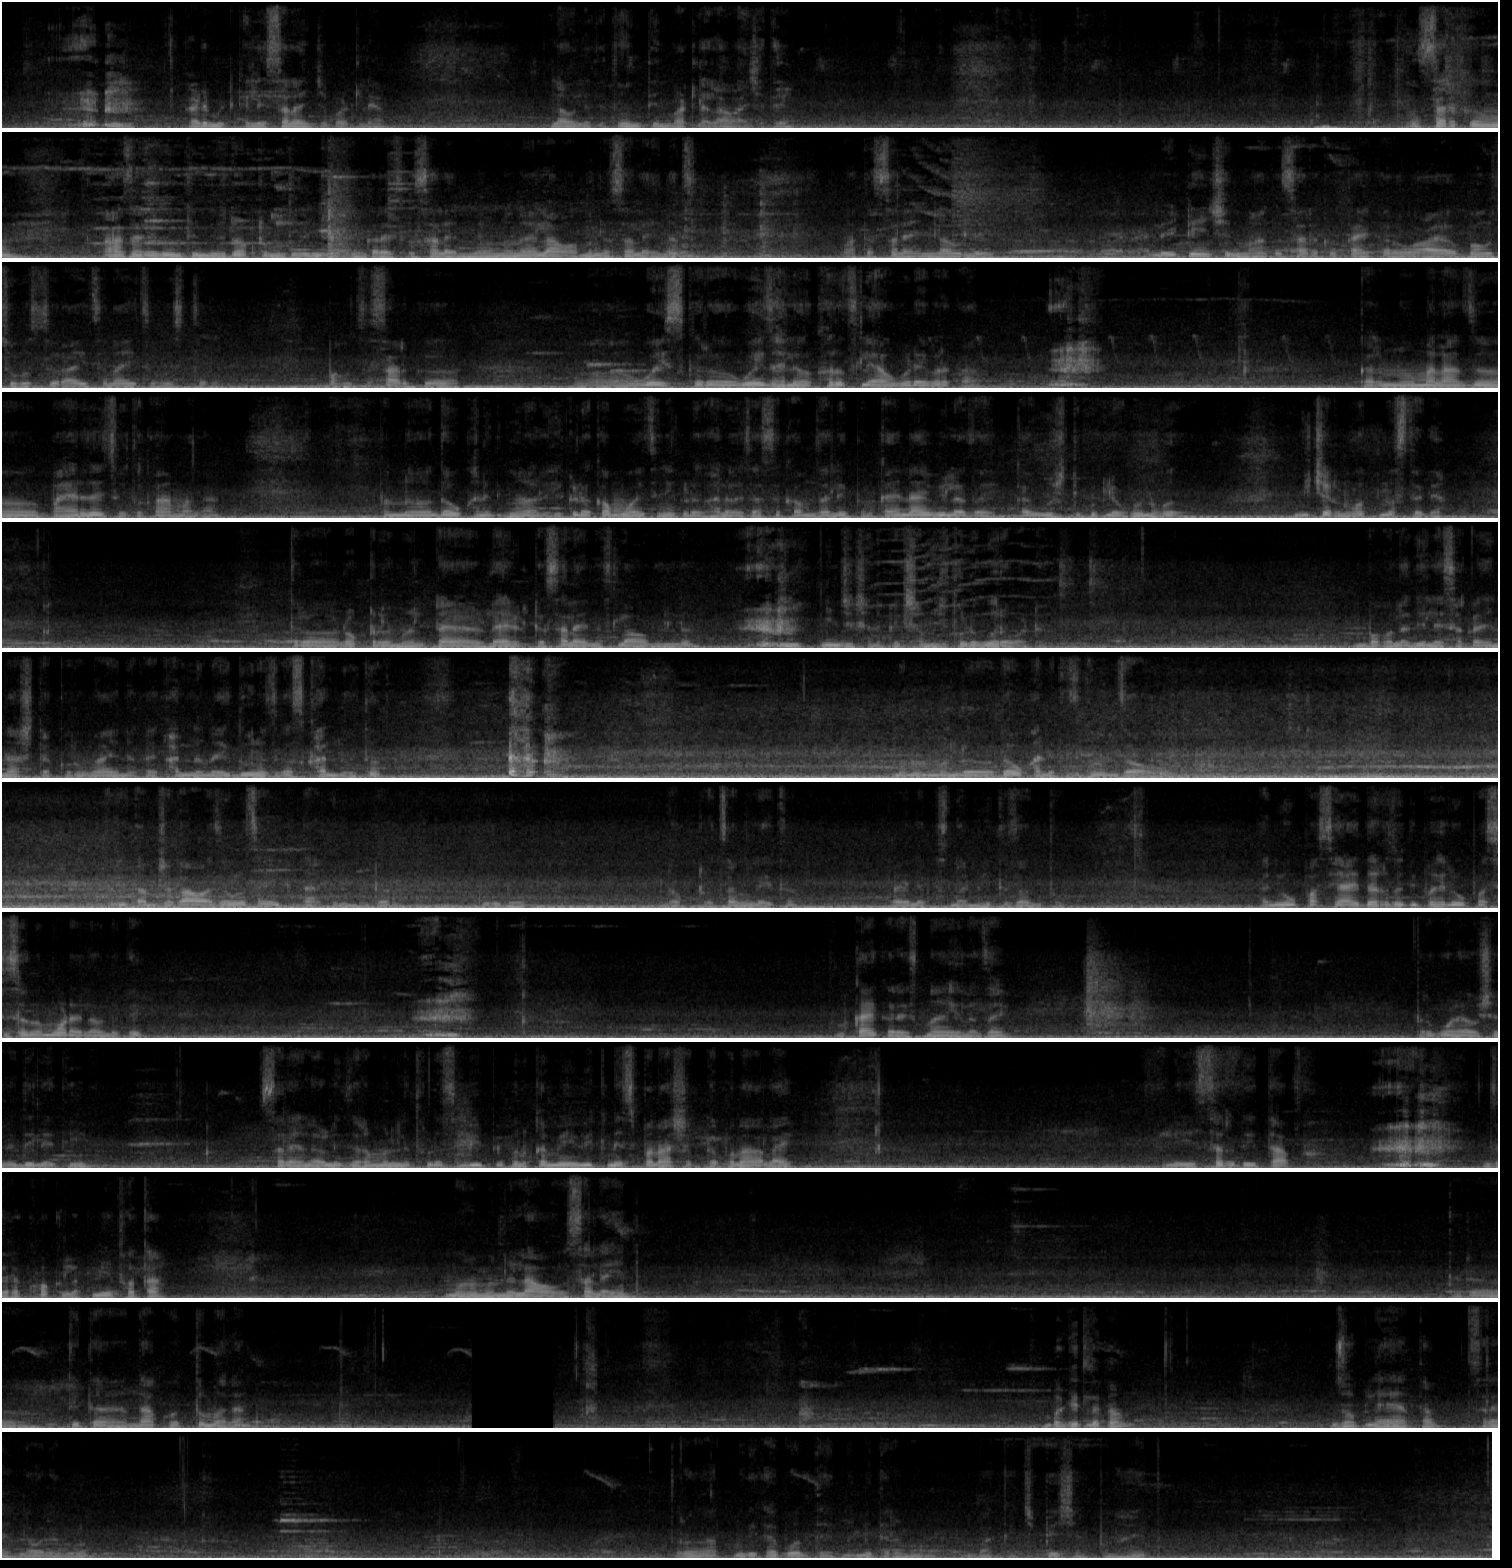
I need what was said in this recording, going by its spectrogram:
ॲडमिट केले सलाईनच्या बाटल्या. लावल्या ते दोन तीन बाटल्या लावायच्या ते सारखं आजारी दोन तीन दिवस डॉक्टर म्हणतो इंजेक्शन करायचं सलाईन म्हणून नाही लावा म्हणलं सलाईनच मग आता सलाईन लावले लई टेन्शन महाग सारखं काय करावं? आ भाऊचं वस्तूर आईचं नाहीचं वस्तूर. भाऊचं सारखं वयस्कर वय झाल्यावर खरंच लय अवघड आहे बरं का. कारण मला आज बाहेर जायचं होतं कामाला. पण दवाखान्यात घेऊन आलं. इकडं कमवायचं आणि इकडं घालवायचं असं काम झालं पण काय नाही विलाज आहे. काय गोष्टी कुठल्या होऊन हो विचारण होत नसतं त्या. तर डॉक्टरला म्हणलं डाय डायरेक्ट सलाईनच लावा म्हणलं. इंजेक्शनपेक्षा म्हणजे थोडं बरं वाटत. भावाला दिलाय सकाळी नाश्ता करून आईनं काय खाल्लं नाही. दोनच घास खाल्लं होतं. म्हणून म्हणलं दवाखान्यातच घेऊन जावं. इथं आमच्या गावाजवळच आहे एक दहा किलोमीटर. कुरडो. डॉक्टर चांगला आहे इथं. पहिल्यापासून आम्ही इथं जाणतो. आणि उपास आहे धरत होती पहिले उपासी सगळं मोडायला लावलं ते. पण काय करायचं? नाही याला जाय. तर गोळ्या औषधे दिले ती. सलाईन लावली जरा म्हणलं थोडंसं बी पी पण कमी विकनेस पण अशक्त पण आलाय. आणि सर्दी ताप. जरा खोकला पण येत होता. म्हणून म्हणलं लावावं सलाईन. तर तिथं दाखवत तुम्हाला. बघितलं का? झोपले आहे आता सलाईन लावल्यामुळं. तर आतमध्ये काय बोलता येत नाही मित्रांनो बाकीचे पेशंट पण आहेत.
